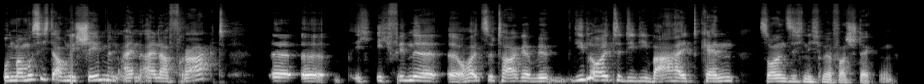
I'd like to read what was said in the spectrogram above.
und man muss sich da auch nicht schämen, wenn einen einer fragt. Äh, äh, ich, ich finde äh, heutzutage, die Leute, die die Wahrheit kennen, sollen sich nicht mehr verstecken.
